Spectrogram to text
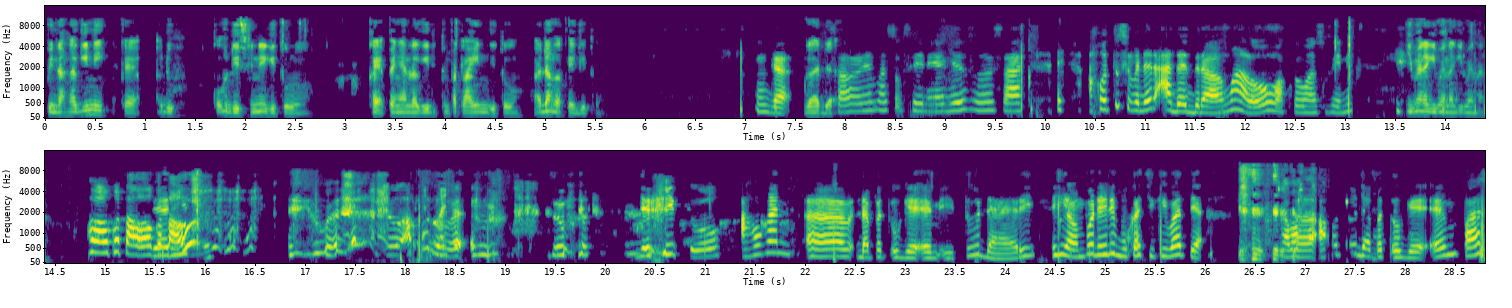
pindah lagi nih? Kayak aduh kok di sini? gitu loh. Kayak pengen lagi di tempat lain gitu. Ada nggak kayak gitu Enggak. Enggak ada. Soalnya masuk sini aja susah. Eh, aku tuh sebenarnya ada drama loh waktu masuk sini. Gimana gimana gimana? Oh, aku tahu, aku Jadi, tahu. Tuh, aku udah jadi itu aku kan uh, dapat UGM itu dari iya ampun ini buka ciki banget ya uh, aku tuh dapat UGM pas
